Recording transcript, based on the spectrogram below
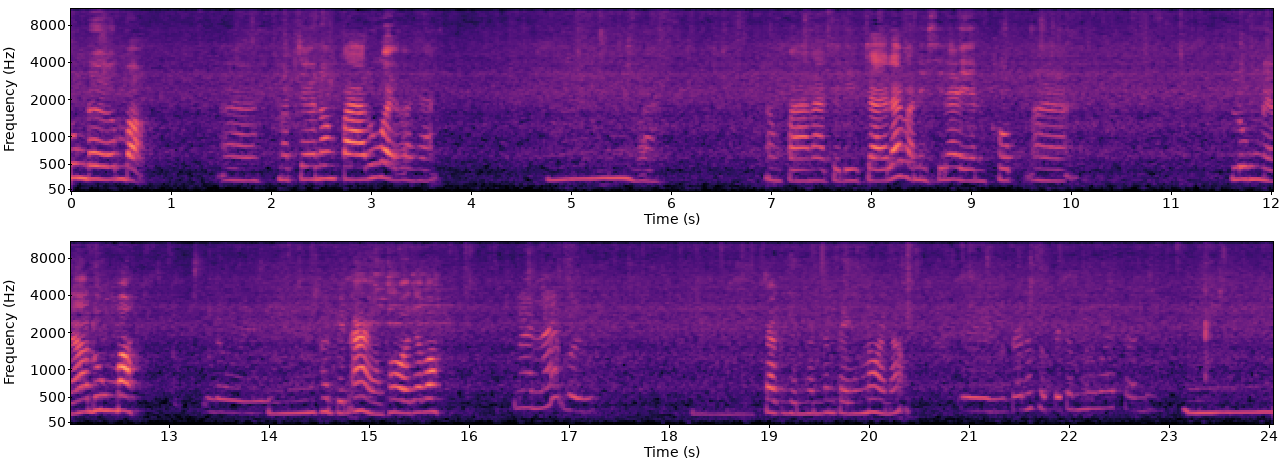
ลุงเดิมบอกอ่ามาเจอน้องปลาด้วยว่าสันอืมว่าน้องปลาน่าจะดีใจแล้ววันนี้สิได้เห็นครบอ่าลุงเนี่ยเนาะลุงบ่โดยอืมเพิ่นเป็นอ้ายของพ่อใช่บ่แม่นและเบิ่งจากเห็นเพิ่นตั้งแต่ยังน้อยเนาะเออตอนนั้นผมไปตำรวจตอนนี้อืม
